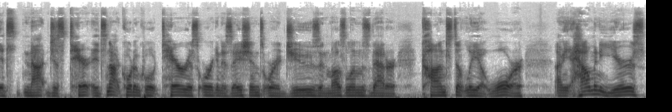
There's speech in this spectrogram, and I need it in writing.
it's not just ter- it's not quote unquote terrorist organizations or Jews and Muslims that are constantly at war. I mean, how many years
